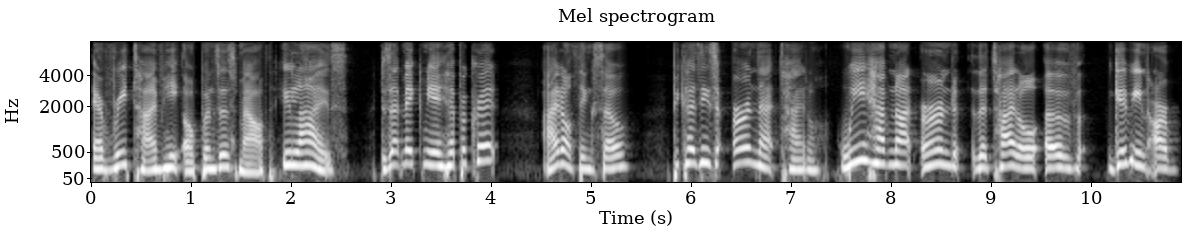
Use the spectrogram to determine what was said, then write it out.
every time he opens his mouth, he lies. Does that make me a hypocrite? I don't think so. Because he's earned that title. We have not earned the title of giving our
